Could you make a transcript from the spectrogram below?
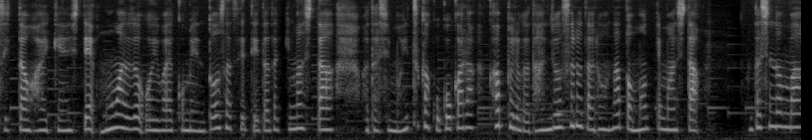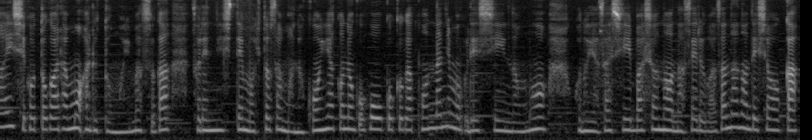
ツイッターを拝見して思わずお祝いコメントをさせていただきました。私もいつかここからカップルが誕生するだろうなと思ってました。私の場合仕事柄もあると思いますがそれにしても人様の婚約のご報告がこんなにも嬉しいのもこの優しい場所のなせる技なのでしょうか。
